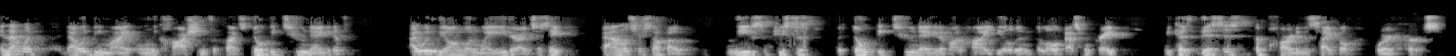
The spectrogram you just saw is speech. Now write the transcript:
And that would, that would be my only caution for clients. Don't be too negative. I wouldn't be all one way either. I'd just say balance yourself out, leave some pieces, but don't be too negative on high yield and below investment grade because this is the part of the cycle where it hurts.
